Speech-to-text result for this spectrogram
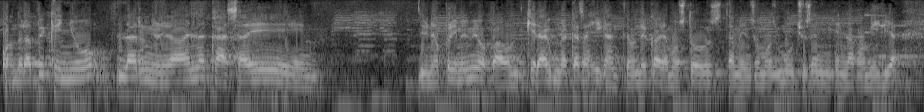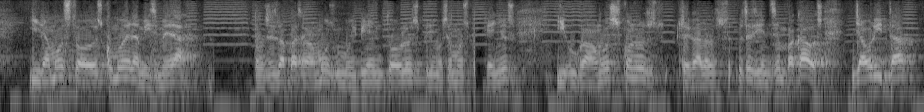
Cuando era pequeño, la reunión era en la casa de de una prima y mi papá, que era una casa gigante donde cabíamos todos, también somos muchos en, en la familia, y éramos todos como de la misma edad. Entonces la pasábamos muy bien, todos los primos somos pequeños y jugábamos con los regalos recién empacados. Ya ahorita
